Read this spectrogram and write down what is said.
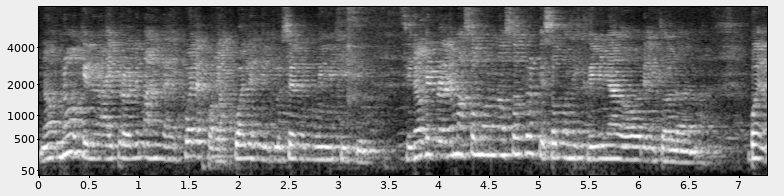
¿no? no que hay problemas en las escuelas por las cuales la inclusión es muy difícil, sino que el problema somos nosotros que somos discriminadores y todo lo demás. Bueno,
